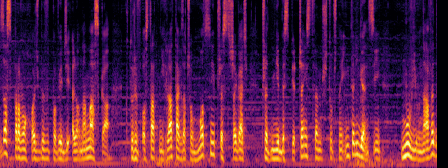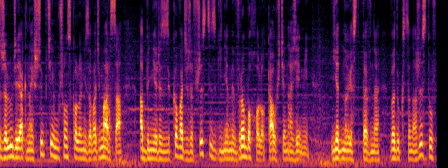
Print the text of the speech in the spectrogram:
za sprawą choćby wypowiedzi Elona Muska, który w ostatnich latach zaczął mocniej przestrzegać przed niebezpieczeństwem sztucznej inteligencji. Mówił nawet, że ludzie jak najszybciej muszą skolonizować Marsa, aby nie ryzykować, że wszyscy zginiemy w roboholokauście na Ziemi. Jedno jest pewne, według scenarzystów,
